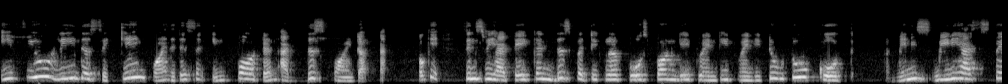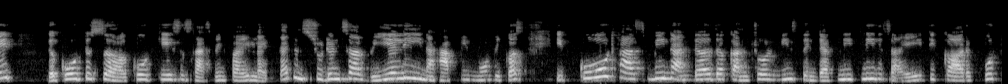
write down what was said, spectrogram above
if you read the second point, that is an important at this point of time. Okay. Since we had taken this particular postponed GATE 2022 to court, many, many has said the court is uh, court cases has been filed like that and students are really in a happy mood because if court has been under the control means then definitely this IIT Kharagpur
